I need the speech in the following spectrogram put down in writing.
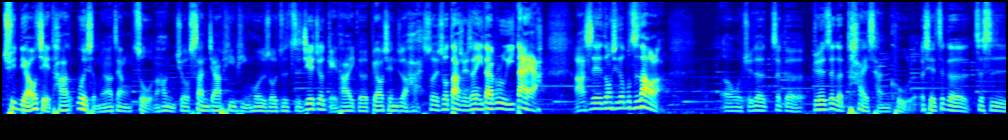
去了解他为什么要这样做，然后你就善加批评，或者说就直接就给他一个标签，就是哈，所以说大学生一代不如一代啊，啊，这些东西都不知道了。呃，我觉得这个，觉得这个太残酷了，而且这个这是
